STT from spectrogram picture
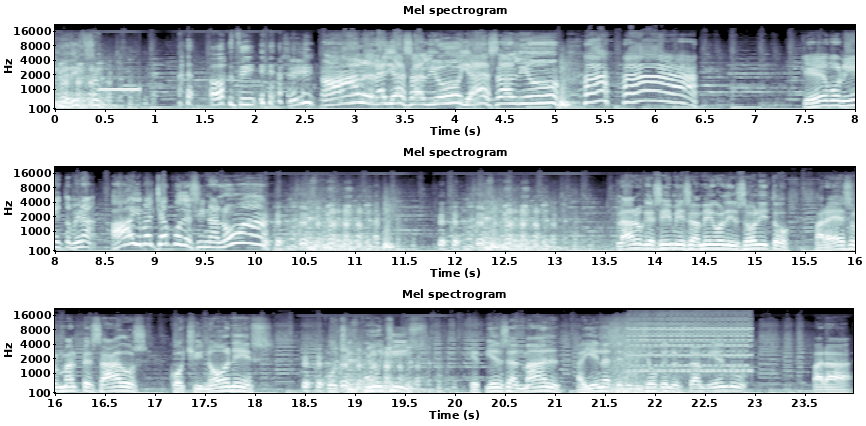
Y me dices, Oh, sí. ¿Sí? Ah, ¿verdad? Ya salió, ya salió. Qué bonito, mira. ¡Ay, va el Chapo de Sinaloa! Claro que sí, mis amigos de Insólito. Para esos mal pesados, cochinones, cochicuchis, que piensan mal ahí en la televisión que nos están viendo. Para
